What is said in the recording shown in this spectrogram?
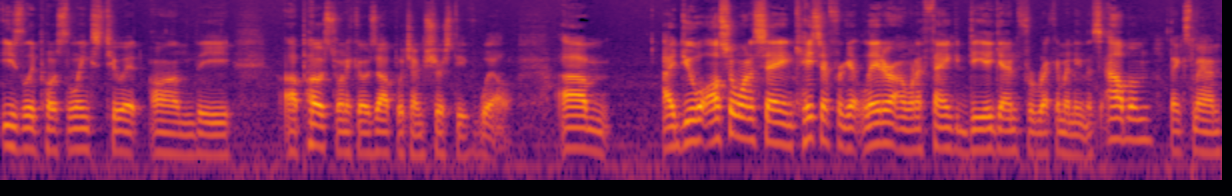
easily post links to it on the uh, post when it goes up, which I'm sure Steve will. Um, I do also want to say, in case I forget later, I want to thank D again for recommending this album. Thanks, man.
